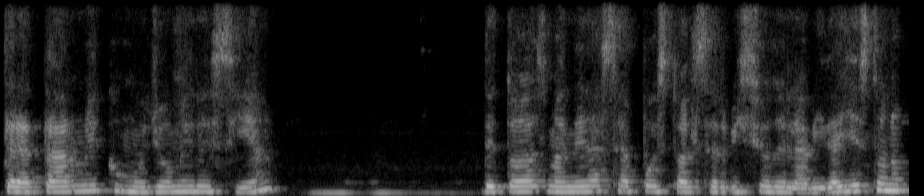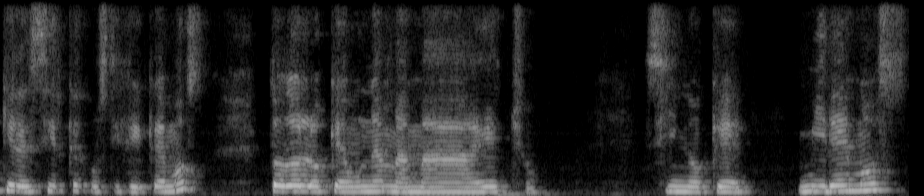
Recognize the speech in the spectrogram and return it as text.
tratarme como yo merecía, de todas maneras se ha puesto al servicio de la vida. Y esto no quiere decir que justifiquemos todo lo que una mamá ha hecho, sino que miremos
